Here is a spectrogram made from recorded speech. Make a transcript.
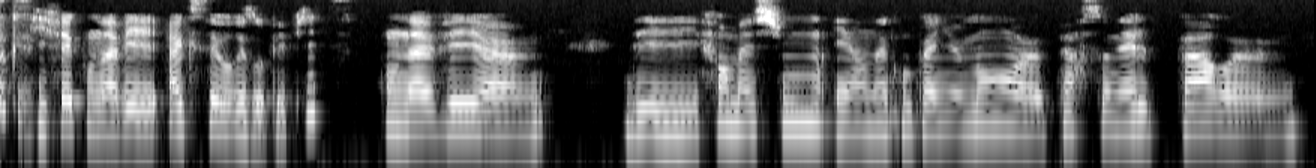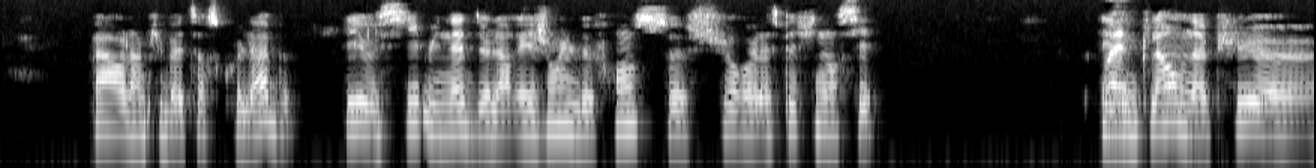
Ok. Ce qui fait qu'on avait accès au réseau Pépite, on avait euh, des formations et un accompagnement euh, personnel par euh, par l'incubateur Scolab et aussi une aide de la région Île-de-France euh, sur euh, l'aspect financier. Et Ouais. donc là, on a pu euh,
